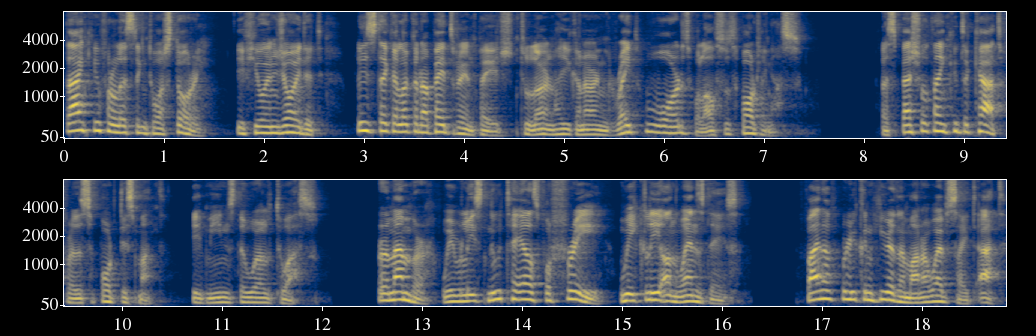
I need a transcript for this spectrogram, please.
Thank you for listening to our story. If you enjoyed it, please take a look at our Patreon page to learn how you can earn great rewards while also supporting us. A special thank you to Kat for the support this month. It means the world to us. Remember, we release new tales for free weekly on Wednesdays. Find out where you can hear them on our website at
